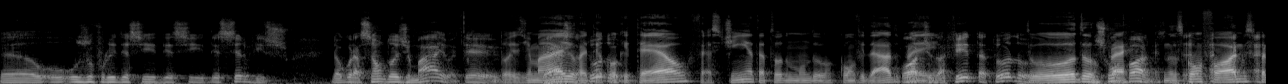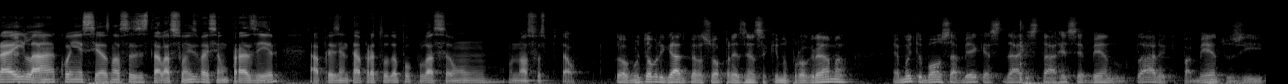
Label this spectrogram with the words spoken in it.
u- usufruir desse, desse, desse serviço. Inauguração 2 de maio, vai ter. 2 de maio festa, vai ter tudo? coquetel, festinha, tá todo mundo convidado para Corte da fita, tudo. Tudo. Nos pra- conformes. Nos conformes para ir lá conhecer as nossas instalações. Vai ser um prazer apresentar para toda a população o nosso hospital. Então, muito obrigado pela sua presença aqui no programa. É muito bom saber que a cidade está recebendo, claro, equipamentos e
